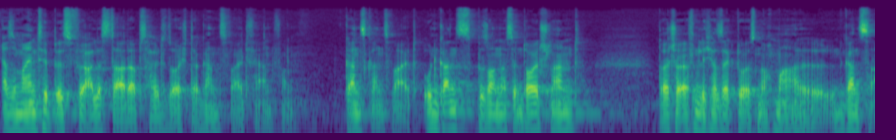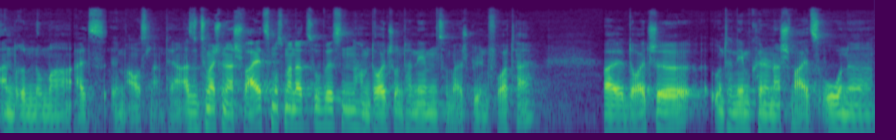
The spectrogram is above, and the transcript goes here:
Also mein Tipp ist für alle Startups, haltet euch da ganz weit fern von. Ganz, ganz weit. Und ganz besonders in Deutschland. Deutscher öffentlicher Sektor ist nochmal eine ganz andere Nummer als im Ausland. Ja. Also zum Beispiel in der Schweiz, muss man dazu wissen, haben deutsche Unternehmen zum Beispiel einen Vorteil, weil deutsche Unternehmen können in der Schweiz ohne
